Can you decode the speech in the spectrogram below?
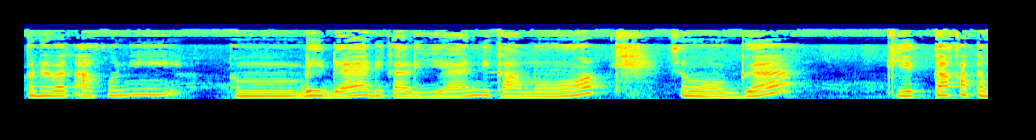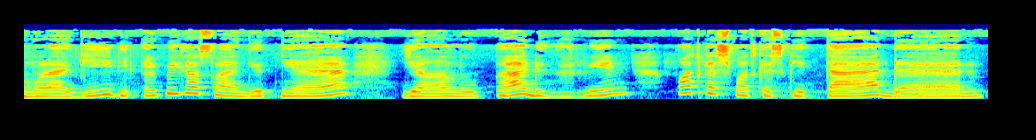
pendapat aku nih um, beda di kalian, di kamu. Semoga kita ketemu lagi di episode selanjutnya. Jangan lupa dengerin podcast-podcast kita dan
